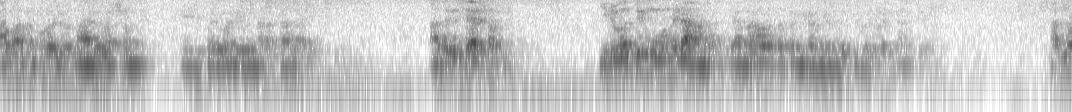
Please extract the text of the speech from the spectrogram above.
ആ വന്നപ്പോൾ ഒരു നാല് വർഷം ഈ പരിപാടികൾ നടക്കാതായി. അതിനുശേഷം ഇരുപത്തി മൂന്നിലാണ് എറണാകുളത്തപ്പം ഗ്രൗണ്ടിൽ വെച്ച് പരിപാടി നടത്തിയത്. അന്ന്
